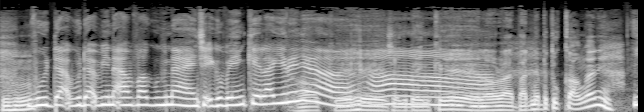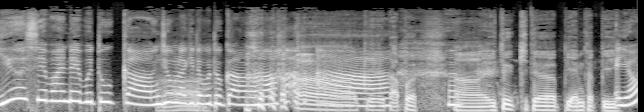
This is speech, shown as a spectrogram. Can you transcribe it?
uh-huh. budak-budak binaan Pagunan. Cikgu bengkel lagi kiranya. Okey, ha. cikgu bengkel. Alright, pandai bertukang lah ni. Ya, saya pandai bertukang. Jomlah uh. kita bertukang. Okey, tak apa. Uh, itu kita PM tepi. Ya,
